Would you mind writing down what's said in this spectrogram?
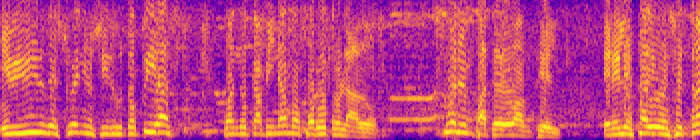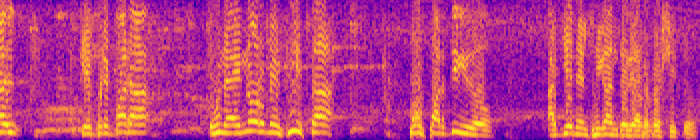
y vivir de sueños y de utopías cuando caminamos por otro lado? Buen empate de Banfield en el estadio de Central que prepara una enorme fiesta post partido aquí en el gigante de Arroyito.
